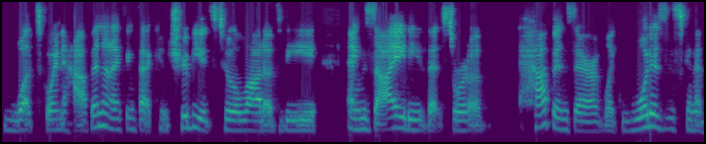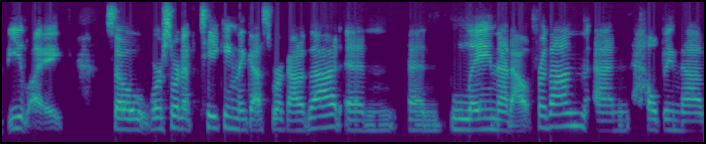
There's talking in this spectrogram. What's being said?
what's going to happen. And I think that contributes to a lot of the anxiety that sort of happens there like, what is this going to be like? So we're sort of taking the guesswork out of that and and laying that out for them and helping them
